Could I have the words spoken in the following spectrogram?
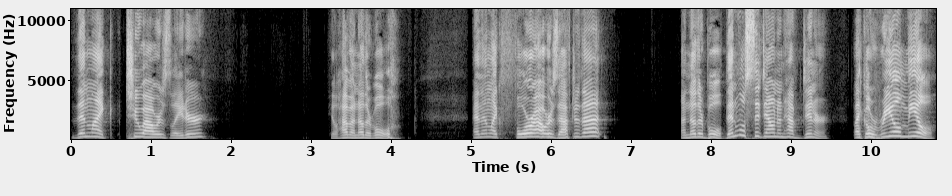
Then, like two hours later, he'll have another bowl. And then, like four hours after that, another bowl. Then we'll sit down and have dinner, like a real meal.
